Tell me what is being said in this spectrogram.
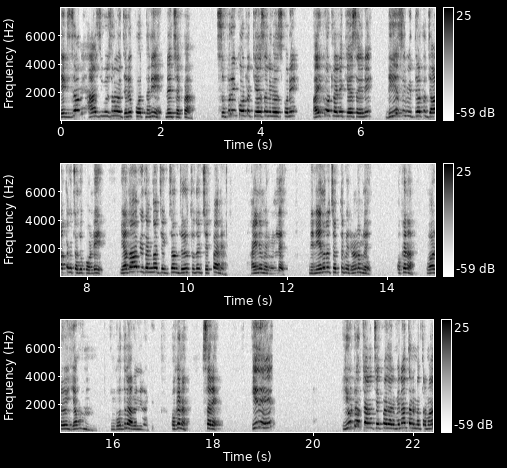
ఎగ్జామ్ యాజ్ యూజువల్గా జరిగిపోతుందని నేను చెప్పాను. సుప్రీంకోర్టులో కేసు అని వేసుకొని హైకోర్టులోనే కేసు అయిని డిఎస్సి విద్యార్థులు జాగ్రత్తగా చదువుకోండి. యథావిధంగా ఎగ్జామ్ జరుగుతుందని చెప్పాను నేను. అయినా మీరు వినలేదు. నేను ఏదైనా చెప్తే మీరు వినడం లేదు. ఓకేనా? వాడు ఎం ఇంకొద్దులే అవన్నీ నాకు. ఓకేనా? సరే. ఇది యూట్యూబ్ ఛానల్ చెప్పేదాన్ని వినాంతన మిత్రమా?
